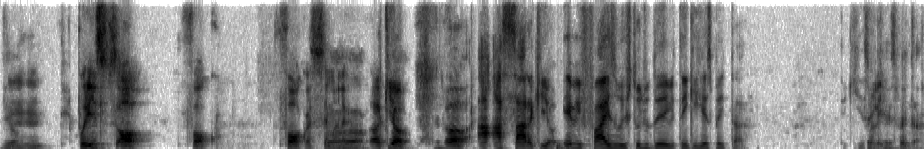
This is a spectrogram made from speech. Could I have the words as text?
viu? uhum. Por isso, ó, foco. Foco essa semana. Ó, Aqui, ó. Ó, a, a Sara aqui, ó. Ele faz o estúdio dele, tem que respeitar. Que tem que respeitar. respeitar.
